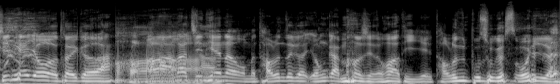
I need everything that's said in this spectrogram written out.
今天由我推歌 啦。好了，那今天呢，我们讨论这个勇敢冒险的话题，也讨论不出个所以然。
